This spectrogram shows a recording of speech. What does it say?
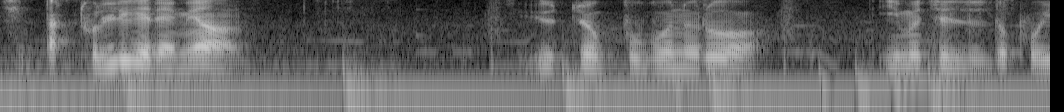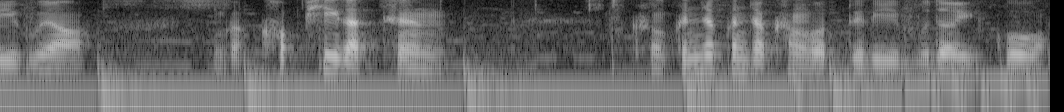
지금 딱 돌리게 되면 이쪽 부분으로 이물질들도 보이고요. 뭔가 커피 같은 그런 끈적끈적한 것들이 묻어 있고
